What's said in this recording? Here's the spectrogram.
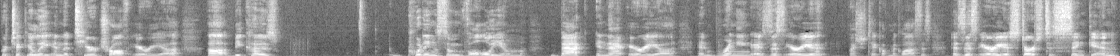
particularly in the tear trough area uh, because putting some volume back in that area and bringing as this area I should take off my glasses as this area starts to sink in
